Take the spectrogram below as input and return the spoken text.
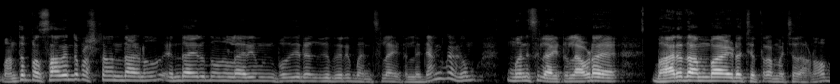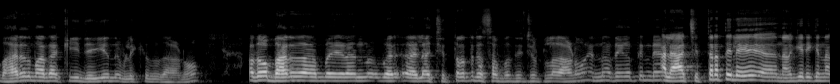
മന്ത്രിപ്രസാദിന്റെ പ്രശ്നം എന്താണ്? എന്തായിരുന്നു എന്നുള്ള കാര്യം പൊതുജനങ്ങൾക്ക് ഇതുവരെ മനസ്സിലായിട്ടില്ല. ഞങ്ങൾക്കും മനസ്സിലായിട്ടില്ല. അവിടെ ഭാരതാംബയുടെ ചിത്രം വെച്ചതാണോ? ഭാരത് മാതാ കി ജയ് എന്ന് വിളിക്കുന്നതാണോ? അതോ ഭാരതാംബയുടെ അല്ല ചിത്രത്തിനെ സംബന്ധിച്ചിട്ടുള്ളതാണോ എന്ന് അദ്ദേഹത്തിന്റെ അല്ല ആ ചിത്രത്തിലെ നൽകിയിരിക്കുന്ന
